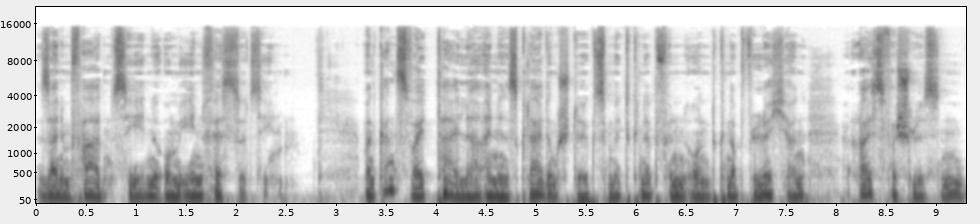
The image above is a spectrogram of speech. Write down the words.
seinem Faden ziehen, um ihn festzuziehen. Man kann zwei Teile eines Kleidungsstücks mit Knöpfen und Knopflöchern, Reißverschlüssen,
